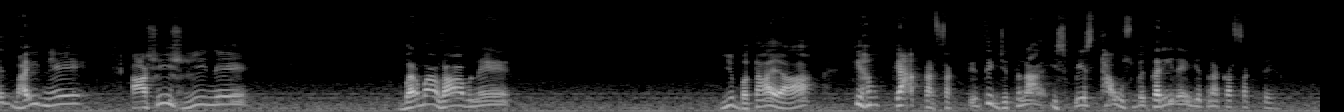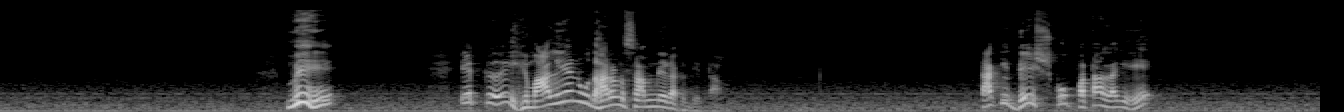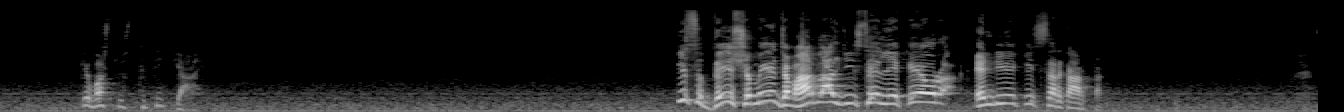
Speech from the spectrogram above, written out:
जावेद भाई ने, आशीष जी ने, वर्मा साहब ने ये बताया कि हम क्या कर सकते थे, जितना स्पेस था उसमें कर ही रहे जितना कर सकते हैं। मैं एक हिमालयन उदाहरण सामने रख देता हूँ, ताकि देश को पता लगे कि वस्तु स्थिति क्या है। इस देश में जवाहरलाल जी से लेके और एनडीए की सरकार तक।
